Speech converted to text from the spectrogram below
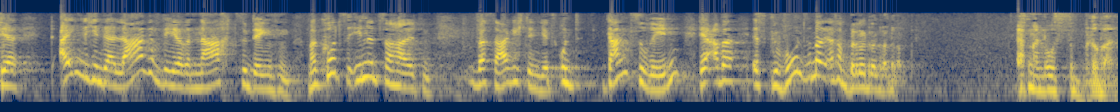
der eigentlich in der Lage wäre, nachzudenken, mal kurz innezuhalten, was sage ich denn jetzt, und dann zu reden, der aber es gewohnt ist, immer erstmal erstmal los zu blubbern.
